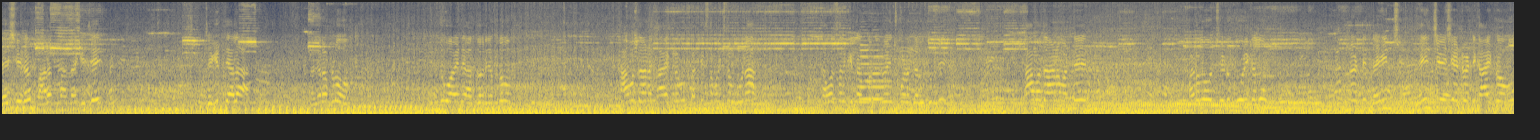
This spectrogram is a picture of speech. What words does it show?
జై శ్రీరామ్ భారత్ మాతాకి జై. జగిత్యాల నగరంలో హిందూ వాహిని ఆధ్వర్యంలో కామదాన కార్యక్రమం ప్రతి సంవత్సరం కూడా సంవత్సర కిల్లంతో నిర్వహించుకోవడం జరుగుతుంది. కామదానం అంటే మనలో చెడు కోరికలు దహించి దహించేసేటువంటి కార్యక్రమము.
